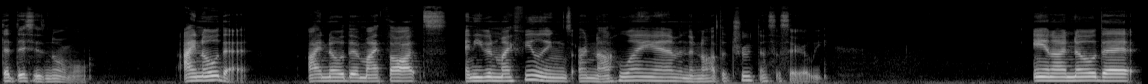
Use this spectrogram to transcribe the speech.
that this is normal. I know that. I know that my thoughts and even my feelings are not who I am and they're not the truth necessarily. And I know that,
